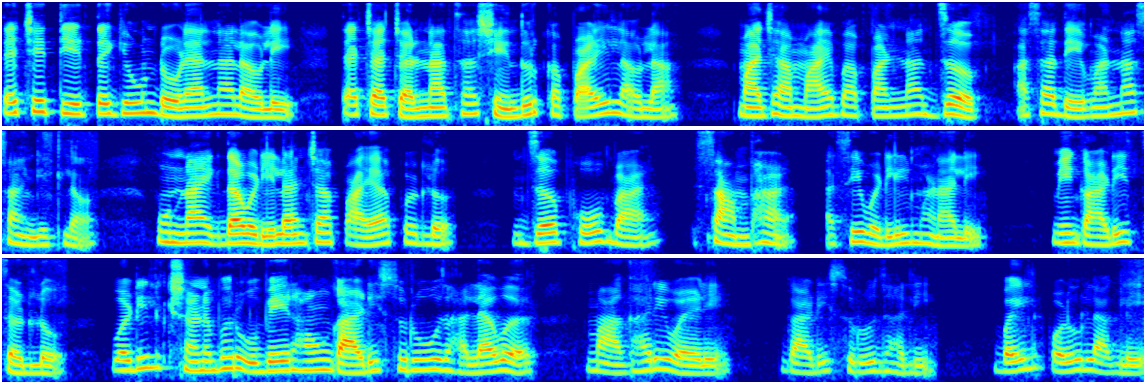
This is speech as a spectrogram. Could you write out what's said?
त्याचे तीर्थ घेऊन डोळ्यांना लावले. त्याच्या चरणाचा शेंदूर कपाळी लावला. माझ्या मायबापांना जप असा देवांना सांगितलं. पुन्हा एकदा वडिलांच्या पाया पडलं. जप हो बाळ सांभाळ असे वडील म्हणाले. मी गाडीत चढलो. वडील क्षणभर उभे राहून गाडी सुरू झाल्यावर माघारी वळले. गाडी सुरू झाली. बैल पळू लागले.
